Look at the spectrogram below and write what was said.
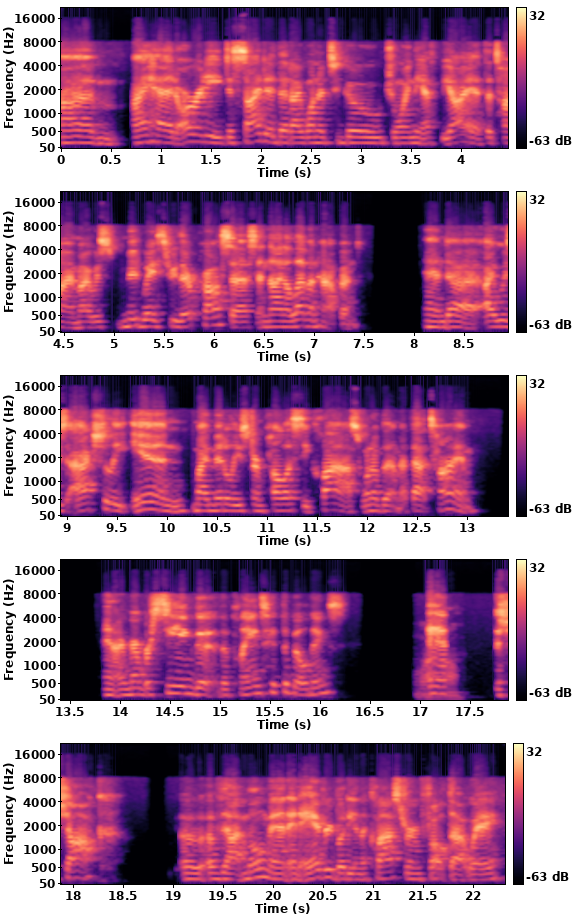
um, I had already decided that I wanted to go join the FBI at the time. I was midway through their process and 9 11 happened. And uh, I was actually in my Middle Eastern policy class, one of them at that time. And I remember seeing the, the planes hit the buildings wow. and the shock of, of, that moment. And everybody in the classroom felt that way.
